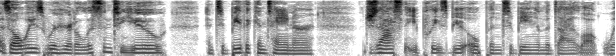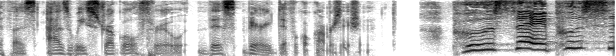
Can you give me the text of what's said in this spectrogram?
As always, we're here to listen to you and to be the container. Just ask that you please be open to being in the dialogue with us as we struggle through this very difficult conversation. Pussy, pussy,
